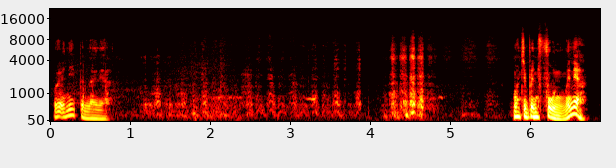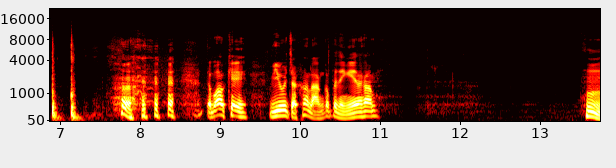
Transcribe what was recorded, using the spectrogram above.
เฮ้ยอันนี้เป็นอะไรเนี่ยมันจะเป็นฝุ่นไหมเนี่ย แต่ว่าโอเค วิวจากข้างหลังก็เป็นอย่างนี้นะครับฮึม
